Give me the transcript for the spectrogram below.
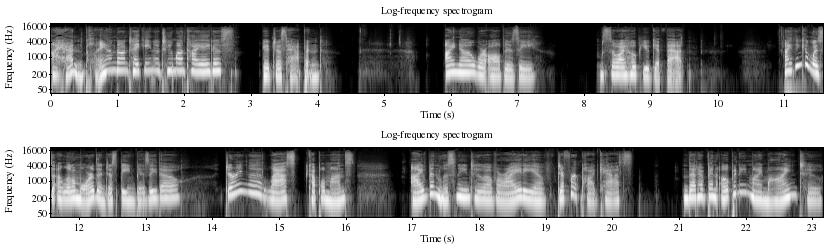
I hadn't planned on taking a two month hiatus, it just happened. I know we're all busy, so I hope you get that. I think it was a little more than just being busy, though. During the last couple months, I've been listening to a variety of different podcasts that have been opening my mind to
